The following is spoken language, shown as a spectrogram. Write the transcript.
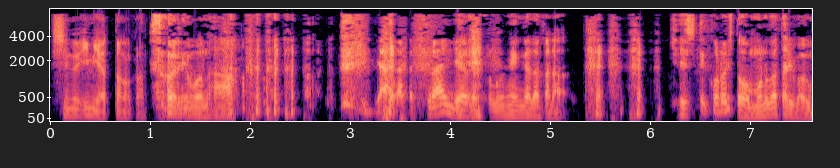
死ぬ意味やったのかそれもな。いや、なんか辛いんだよね、その辺がだから。決してこの人物語は上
